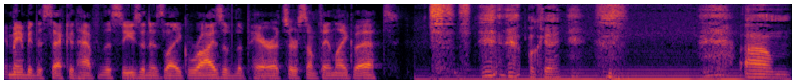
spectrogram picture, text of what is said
and maybe the second half of the season is like Rise of the Parrots or something like that. okay. um,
